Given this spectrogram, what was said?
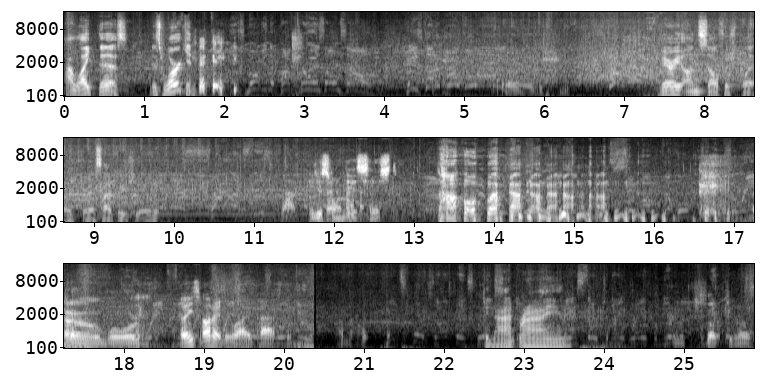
I like this. It's working. Very unselfish play, Chris. I appreciate it. He just wanted the assist. Oh, Oh, Lord. At least Hunter knew I had passed him. I'm out. good night, Ryan. You suck too much.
